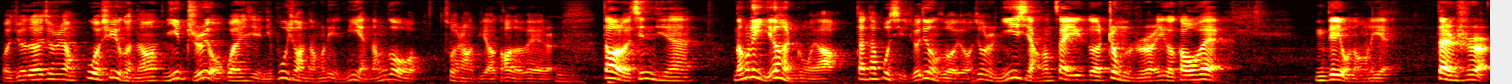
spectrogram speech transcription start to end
我觉得就是像过去可能你只有关系，你不需要能力，你也能够坐上比较高的位置。嗯到了今天，能力也很重要，但它不起决定作用。就是你想在一个正职、一个高位，你得有能力，但是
